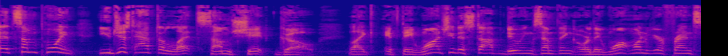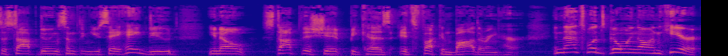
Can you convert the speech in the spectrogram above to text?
at some point, you just have to let some shit go. Like, if they want you to stop doing something or they want one of your friends to stop doing something, you say, hey, dude, you know, stop this shit because it's fucking bothering her. And that's what's going on here.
